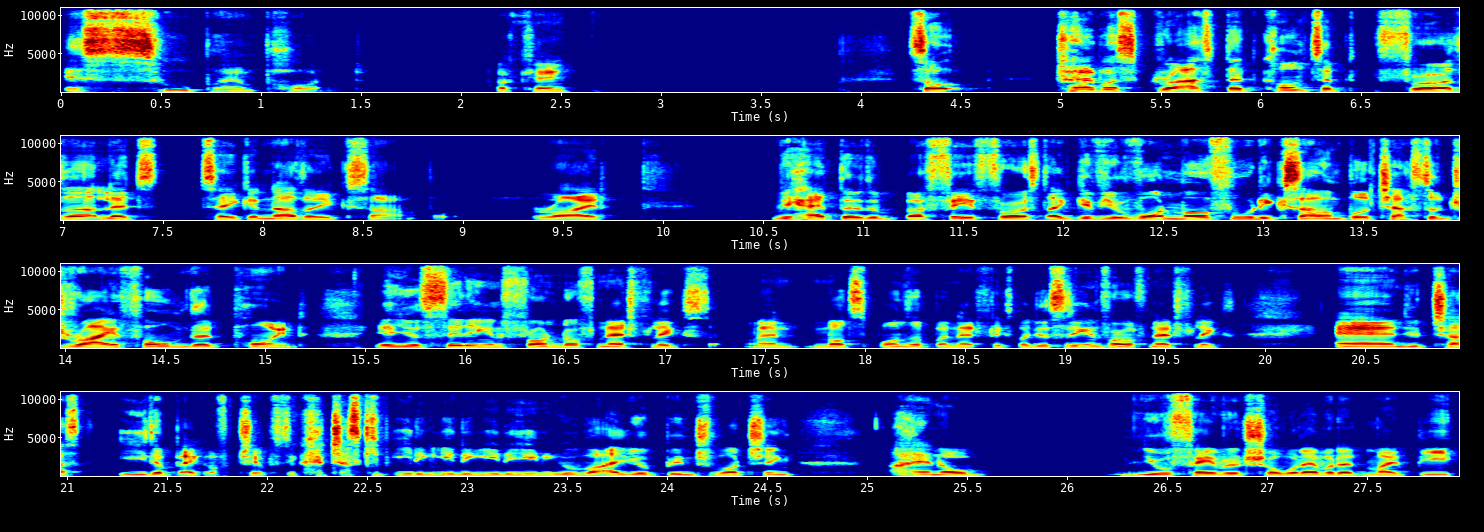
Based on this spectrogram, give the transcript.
is super important. Okay? So to help us grasp that concept further, let's take another example, right? We had the, the, buffet first. I give you one more food example just to drive home that point. Yeah, you're sitting in front of Netflix, and not sponsored by Netflix, but you're sitting in front of Netflix and you just eat a bag of chips. You can just keep eating, eating, eating, eating while you're binge watching, I don't know, your favorite show, whatever that might be.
